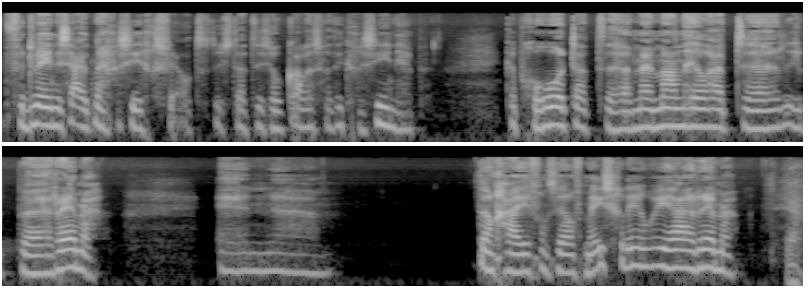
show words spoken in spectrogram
verdwenen ze uit mijn gezichtsveld. Dus dat is ook alles wat ik gezien heb. Ik heb gehoord dat mijn man heel hard riep remmen. En dan ga je vanzelf meeschreeuwen, ja, remmen. Ja.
